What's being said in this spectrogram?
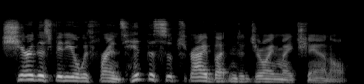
Share this video with friends. Hit the subscribe button to join my channel.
